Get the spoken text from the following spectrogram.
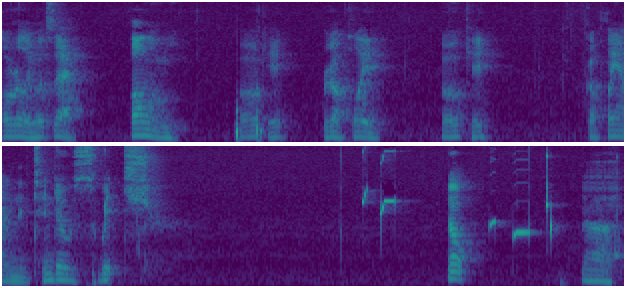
Oh really, what's that? Follow me. Okay, we're gonna play it. Okay. Gonna play on a Nintendo Switch. No. Ah.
